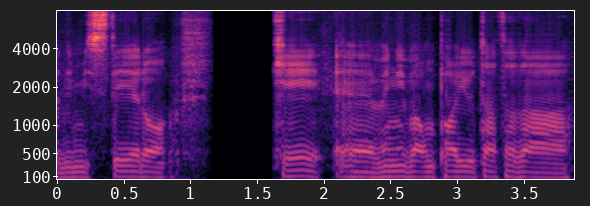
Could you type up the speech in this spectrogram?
di mistero che eh, veniva un po' aiutata da,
